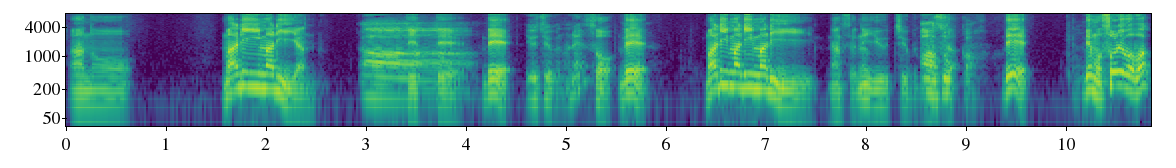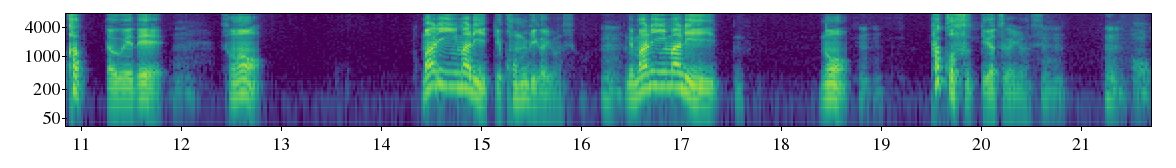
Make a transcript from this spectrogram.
あの、マリーマリーやんってあ言ってあ、で、YouTube のね。そう。で、マリマリマリーなんですよね、YouTube の。ああ、そっ。か。で、でもそれは分かった上で、うんその、マリーマリーっていうコンビがいるんですよ。うん。で、マリーマリーのうん。タコスっていうやつがいるんですよ。うん。うん。おうおう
